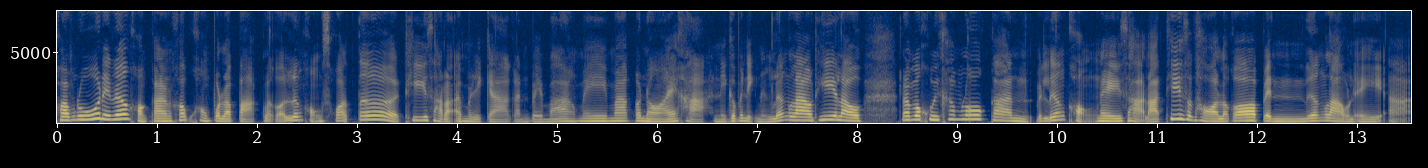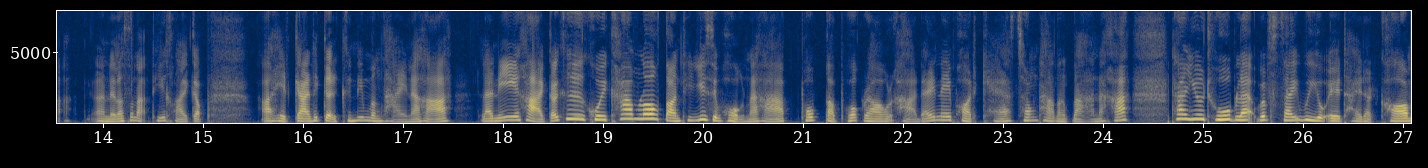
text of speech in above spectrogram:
ความรู้ในเรื่องของการครอบครองปรปักแล้วก็เรื่องของสควอเตอร์ที่สหรัฐอเมริกากันไปบ้างไม่มากก็น้อยค่ะอันนี้ก็เป็นอีกหนึ่งเรื่องราวที่เราเรามาคุยข้ามโลกกันเป็นเรื่องของในสหรัฐที่สะท้อนแล้วก็เป็นเรื่องราวในอ่าอ่าในลักษณะที่คล้ายกับเหตุการณ์ที่เกิดขึ้นที่เมืองไทยนะคะ และนี่ค่ะก็คือคุยข้ามโลกตอนที่ 26 นะคะ พบกับพวกเราค่ะได้ในพอดแคสต์ช่องทางต่างๆนะคะ ทาง YouTube และเว็บไซต์ voa thai com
